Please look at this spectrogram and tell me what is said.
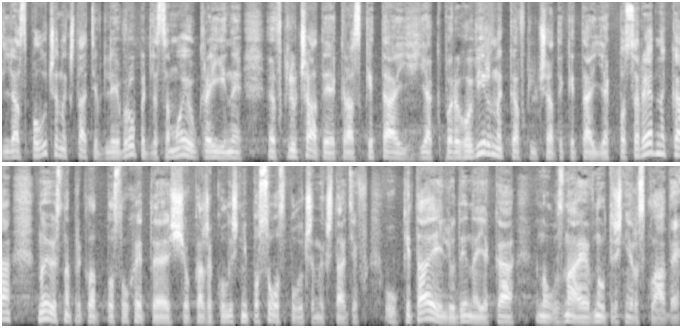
для Сполучених Штатів, для Європи, для самої України включати якраз Китай як переговірника, включати Китай як посередника. Ну і ось, наприклад, послухайте, що каже колишній посол Сполучених Штатів у Китаї, людина, яка ну знає внутрішні розклади.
